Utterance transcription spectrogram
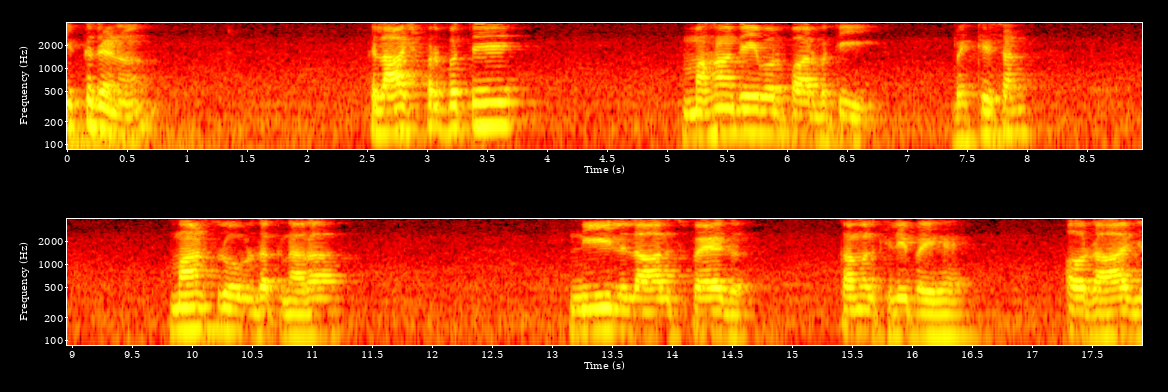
ਇੱਕ ਦਿਨ ਕੈਲਾਸ਼ ਪਰਬਤ ਤੇ ਮਹਾਦੇਵ ਔਰ ਪਾਰਵਤੀ ਬੈਠੇ ਸਨ। ਮਾਨ ਸਰੋਵਰ ਦਾ ਕਿਨਾਰਾ, ਨੀਲ, ਲਾਲ, ਸਫੈਦ, ਕਮਲ ਖਿਲੇ ਪਏ ਹੈ ਔਰ ਰਾਜ,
